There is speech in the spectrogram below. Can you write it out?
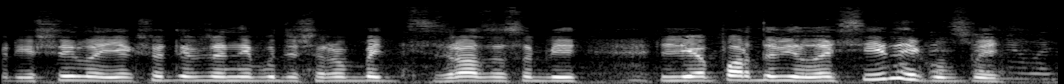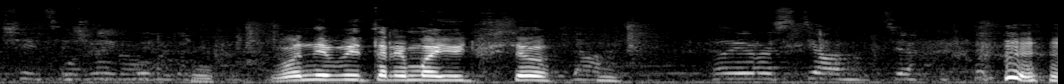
Рішила, якщо ти вже не будеш робити, зразу собі леопардові лосіни купити. Вони витримають все. Вони розтягнуться.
